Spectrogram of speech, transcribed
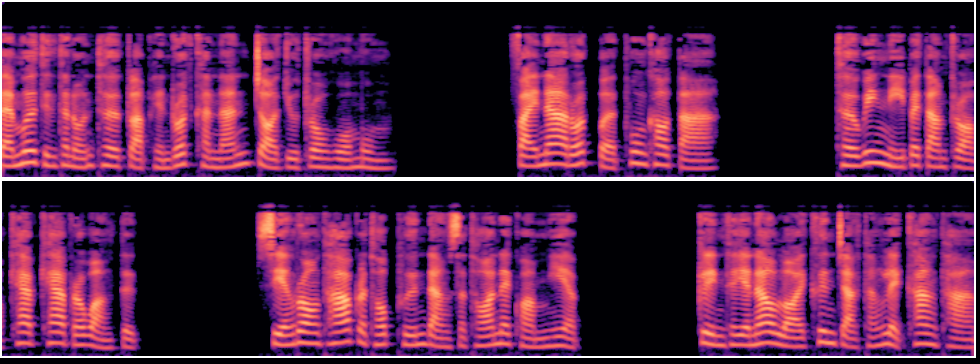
แต่เมื่อถึงถนนเธอกลับเห็นรถคันนั้นจอดอยู่ตรงหัวมุม ไฟหน้ารถเปิดพุ่งเข้าตา เธอวิ่งหนีไปตามตรอกแคบๆระหว่างตึก เสียงรองเท้ากระทบพื้นดังสะท้อนในความเงียบ กลิ่นขยะเน่าลอยขึ้นจากทั้งเหล็กข้างทาง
